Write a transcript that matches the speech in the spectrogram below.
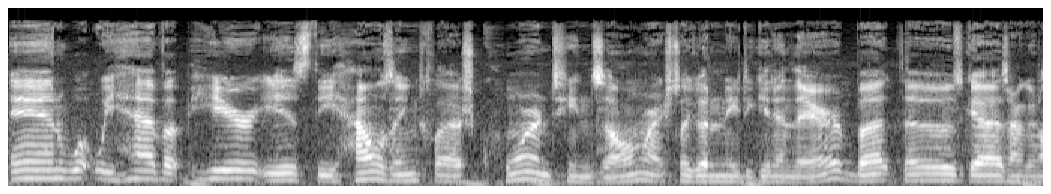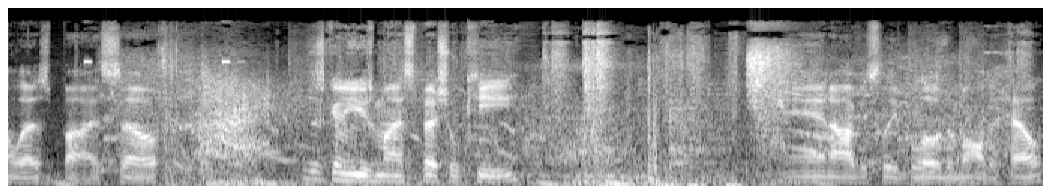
And what we have up here is the housing slash quarantine zone. We're actually going to need to get in there, but those guys aren't going to let us by. So I'm just going to use my special key and obviously blow them all to hell.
